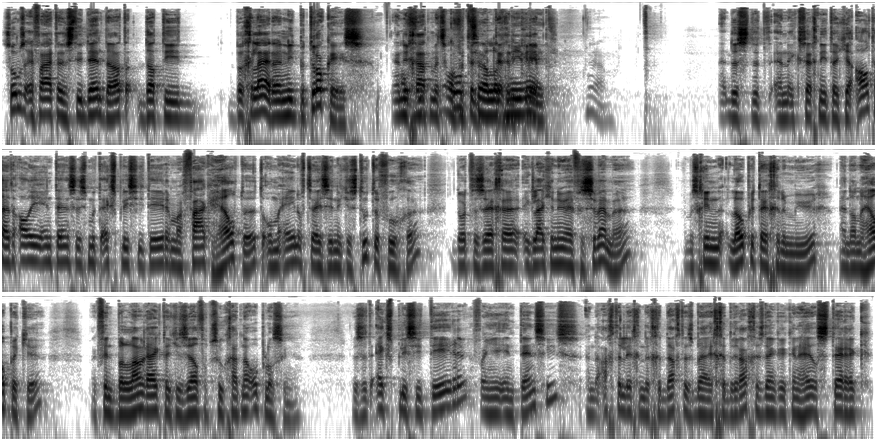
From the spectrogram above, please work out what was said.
Soms ervaart een student dat, dat die begeleider niet betrokken is. En die gaat met zijn kop tegen de krip. Ja. Dus dit, en ik zeg niet dat je altijd al je intenties moet expliciteren, maar vaak helpt het om één of twee zinnetjes toe te voegen. Door te zeggen: Ik laat je nu even zwemmen. Misschien loop je tegen de muur en dan help ik je. Maar ik vind het belangrijk dat je zelf op zoek gaat naar oplossingen. Dus het expliciteren van je intenties en de achterliggende gedachten bij gedrag is denk ik een heel sterk,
